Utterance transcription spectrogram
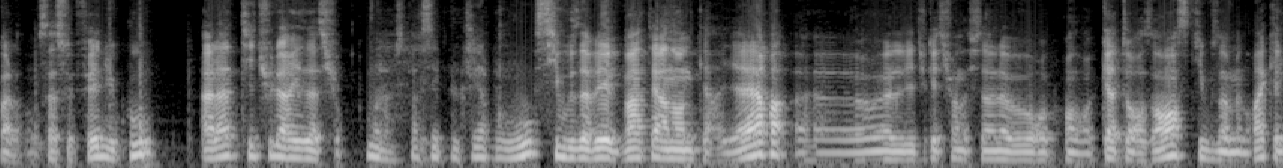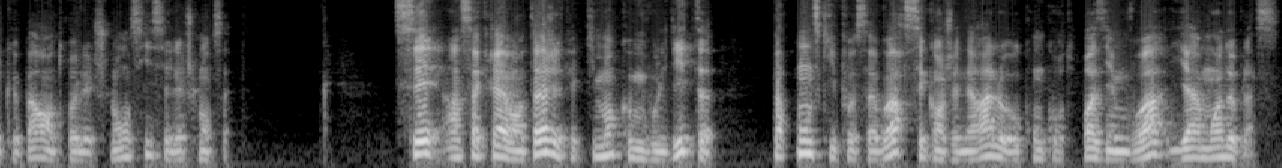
Voilà, donc ça se fait du coup à la titularisation. Voilà, que c'est plus clair pour vous. Si vous avez 21 ans de carrière, euh, l'éducation nationale va vous reprendre 14 ans, ce qui vous amènera quelque part entre l'échelon 6 et l'échelon 7. C'est un sacré avantage, effectivement, comme vous le dites. Par contre, ce qu'il faut savoir, c'est qu'en général, au concours troisième voie, il y a moins de place.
